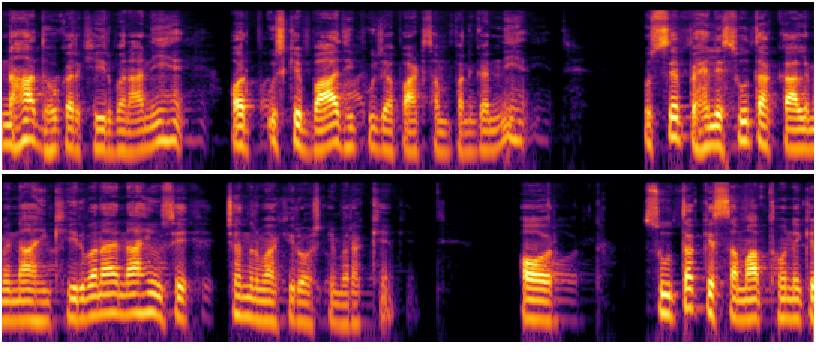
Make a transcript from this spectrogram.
नहा धोकर खीर बनानी है और उसके बाद ही पूजा पाठ संपन्न करनी है। उससे पहले सूता काल में ना ही खीर बनाए, ना ही उसे चंद्रमा की रोशनी में रखें। और सूतक के समाप्त होने के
